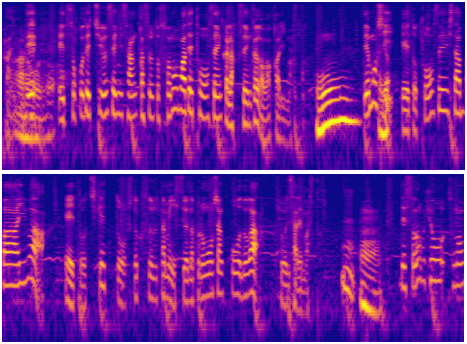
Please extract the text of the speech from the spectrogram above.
はい、で、えー、そこで抽選に参加するとその場で当選か落選かが分かりますと。でもし、えーと、当選した場合は、えーと、チケットを取得するために必要なプロモーションコードが表示されますと。うん、でその表その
